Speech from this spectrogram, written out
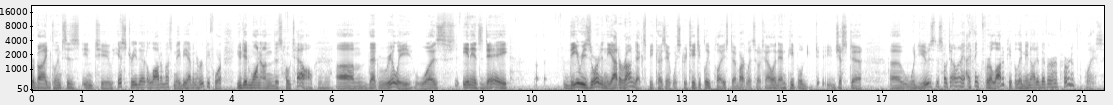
provide glimpses into history that a lot of us maybe haven't heard before. You did one on this hotel um, that really was, in its day, the resort in the Adirondacks because it was strategically placed, uh, Bartlett's Hotel, and, and people d- just uh, uh, would use this hotel. And I, I think for a lot of people, they may not have ever heard of the place.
